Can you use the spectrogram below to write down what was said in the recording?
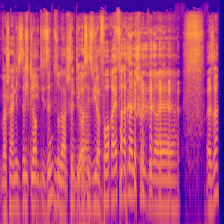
Wahrscheinlich sind Ich glaub, die sind sogar schon sind die. Ossis wieder Vorreiter. Sieht man schon wieder, ja, ja. Weißt du?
